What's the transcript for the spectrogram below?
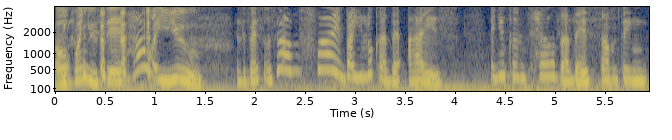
Or when you say, How are you? And the person will say, I'm fine. But you look at the eyes and you can tell that there's something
